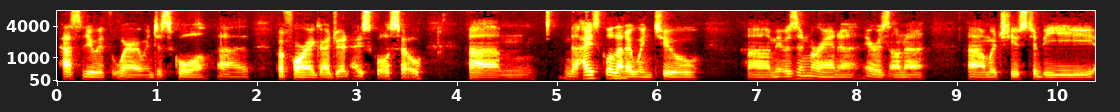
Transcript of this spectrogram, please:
has to do with where I went to school uh, before I graduated high school. So um, the high school that I went to, um, it was in Marana, Arizona, um, which used to be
